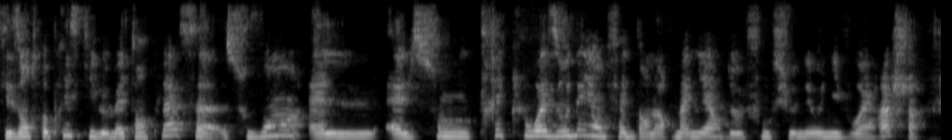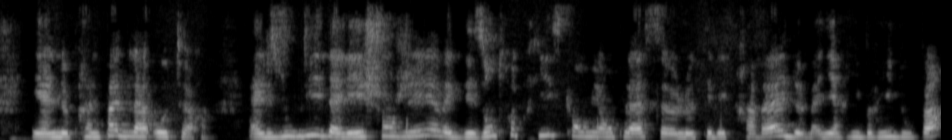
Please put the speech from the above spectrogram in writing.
ces entreprises qui le mettent en place, souvent elles, elles sont très cloisonnées en fait dans leur manière de fonctionner au niveau RH et elles ne prennent pas de la hauteur. Elles oublient d'aller échanger avec des entreprises qui ont mis en place euh, le télétravail de manière hybride ou pas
